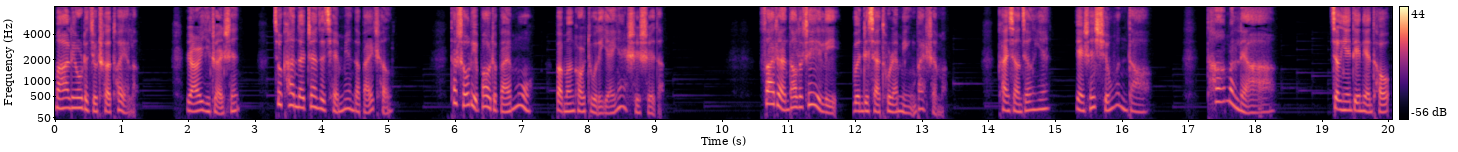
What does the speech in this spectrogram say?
麻溜的就撤退了。然而一转身，就看到站在前面的白城，他手里抱着白木，把门口堵得严严实实的。发展到了这里，温之夏突然明白什么，看向江烟，眼神询问道：“他们俩？”江烟点点头，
